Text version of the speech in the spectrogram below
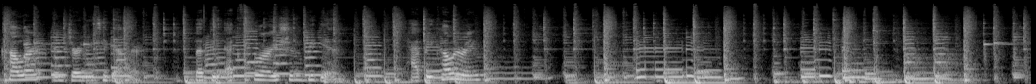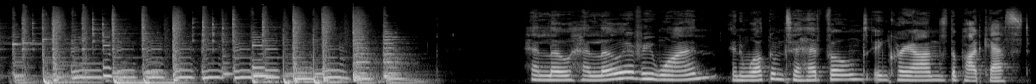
color, and journey together. Let the exploration begin. Happy coloring! Hello, hello, everyone, and welcome to Headphones and Crayons, the podcast.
